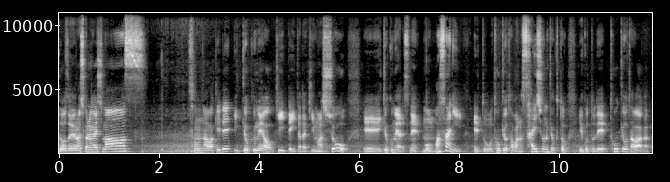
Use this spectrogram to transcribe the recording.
どうぞよろしくお願いします。そんなわけで1曲目を聴いていただきましょう、えー、1曲目はですねもうまさにえっと、東京タワーの最初の曲ということで東京タワーが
